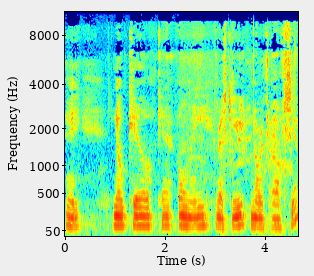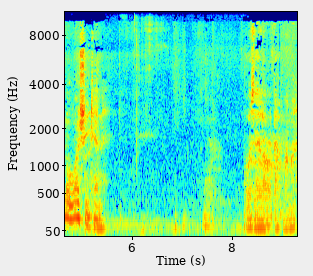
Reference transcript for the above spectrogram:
a no kill cat only rescue north of Seattle, Washington. What was that all about, Mama?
